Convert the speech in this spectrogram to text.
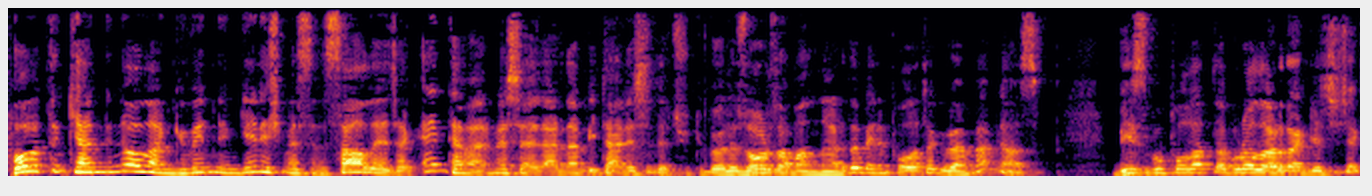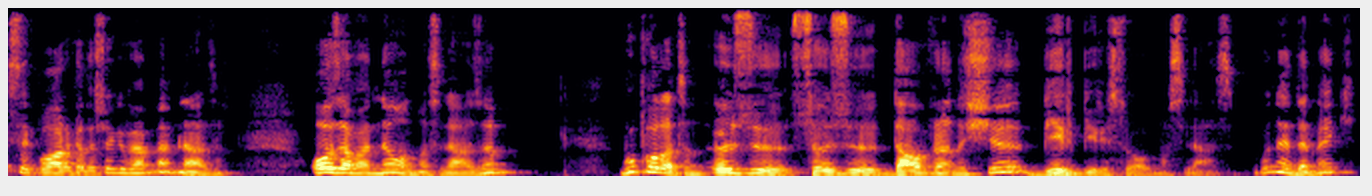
Polat'ın kendine olan güveninin gelişmesini sağlayacak en temel meselelerden bir tanesi de çünkü böyle zor zamanlarda benim Polat'a güvenmem lazım. Biz bu Polat'la buralardan geçeceksek bu arkadaşa güvenmem lazım. O zaman ne olması lazım? Bu Polat'ın özü, sözü, davranışı bir birisi olması lazım. Bu ne demek?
